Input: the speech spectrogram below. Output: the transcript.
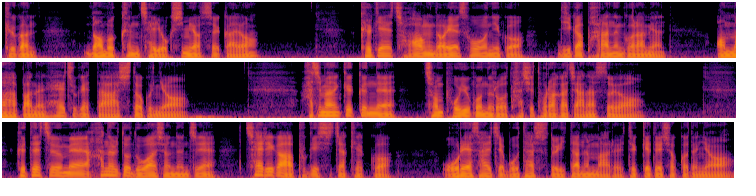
그건 너무 큰 제 욕심이었을까요? 그게 정 너의 소원이고 네가 바라는 거라면 엄마 아빠는 해주겠다 하시더군요. 하지만 끝끝내 전 보육원으로 다시 돌아가지 않았어요. 그때쯤에 하늘도 노하셨는지 체리가 아프기 시작했고 오래 살지 못할 수도 있다는 말을 듣게 되셨거든요.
